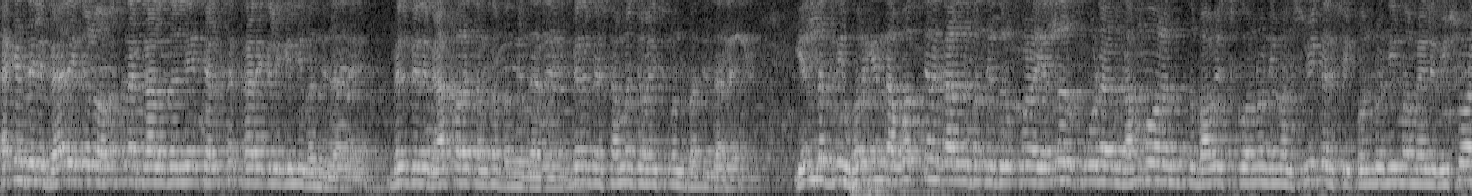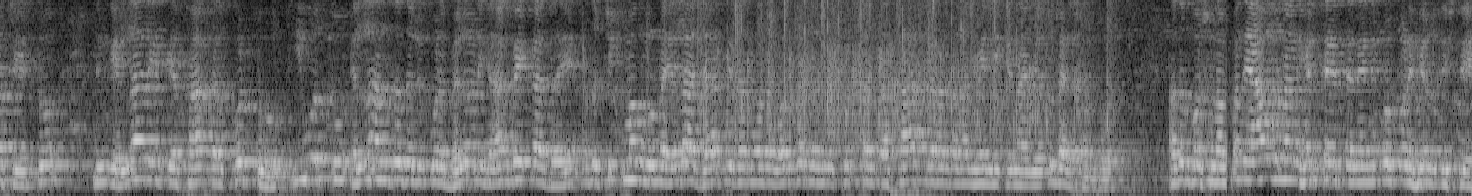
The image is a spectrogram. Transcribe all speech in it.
ಯಾಕೆಂದರೆ ಇಲ್ಲಿ ಬ್ಯಾರಿಗಳು ಅವತ್ತಿನ ಕಾಲದಲ್ಲಿ ಕೆಲಸ ಕಾರ್ಯಗಳಿಗೆ ಇಲ್ಲಿ ಬಂದಿದ್ದಾರೆ. ಬೇರೆ ಬೇರೆ ವ್ಯಾಪಾರಕ್ಕಂತ ಬಂದಿದ್ದಾರೆ. ಬೇರೆ ಬೇರೆ ಶ್ರಮಕ್ಕೆ ವಹಿಸಿಕೊಂಡು ಬಂದಿದ್ದಾರೆ. ಎಲ್ಲ ನೀವು ಹೊರಗಿಂದ ಅವತ್ತಿನ ಕಾಲದಲ್ಲಿ ಬಂದಿದ್ದರೂ ಕೂಡ ಎಲ್ಲರೂ ಕೂಡ ನಮ್ಮವರಂತ ಭಾವಿಸಿಕೊಂಡು ನಿಮ್ಮನ್ನು ಸ್ವೀಕರಿಸಿಕೊಂಡು ನಿಮ್ಮ ಮೇಲೆ ವಿಶ್ವಾಸ ಇಟ್ಟು ನಿಮಗೆ ಎಲ್ಲ ರೀತಿಯ ಸಹಕಾರ ಕೊಟ್ಟು ಇವತ್ತು ಎಲ್ಲ ಹಂತದಲ್ಲೂ ಕೂಡ ಬೆಳವಣಿಗೆ ಆಗಬೇಕಾದ್ರೆ ಅದು ಚಿಕ್ಕಮಗಳೂರಿನ ಎಲ್ಲ ಜಾತಿ, ಧರ್ಮದ ವರ್ಗದಲ್ಲಿ ಕೊಟ್ಟಂಥ ಸಹಕಾರ ನಾನು ಹೇಳಲಿಕ್ಕೆ ನಾನು ಇವತ್ತು ಬಯಸ್ಕೊಂಡು ಅದರ ಬಹುಶಃ ಮತ್ತೆ ಯಾವಾಗ ನಾನು ಹೇಳ್ತಾ ಇರ್ತೇನೆ, ನಿಮಗೂ ಕೂಡ ಹೇಳುದಿಷ್ಟೇ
